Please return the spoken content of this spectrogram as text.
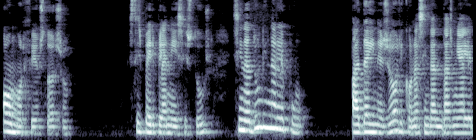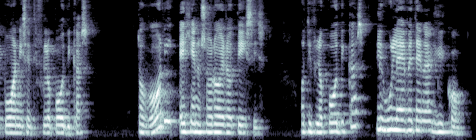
όμορφη ωστόσο. Στις περιπλανήσεις τους συναντούν την αλεπού. Πάντα είναι ζώρικο να συναντάς μια αλεπού αν είσαι τυφλοπόντικας. Το γόρι έχει ένα σωρό ερωτήσεις. Ο τυφλοπόντικας λιγουλεύεται ένα γλυκό.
